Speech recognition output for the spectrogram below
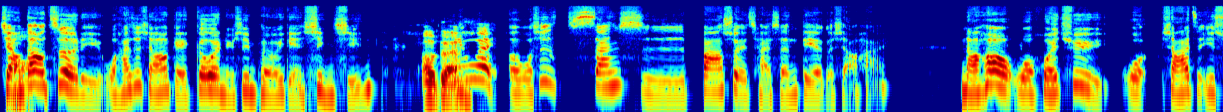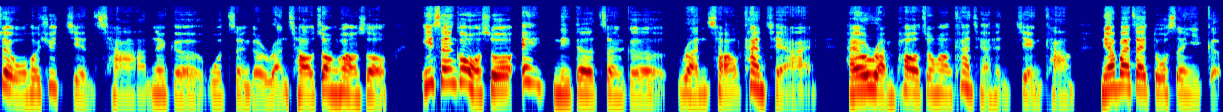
讲到这里，我还是想要给各位女性朋友一点信心。哦，对，因为呃，我是三十八岁才生第二个小孩，然后我回去，我小孩子一岁，我回去检查那个我整个卵巢状况的时候。医生跟我说，哎、欸，你的整个卵巢看起来还有卵泡的状况看起来很健康，你要不要再多生一个？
